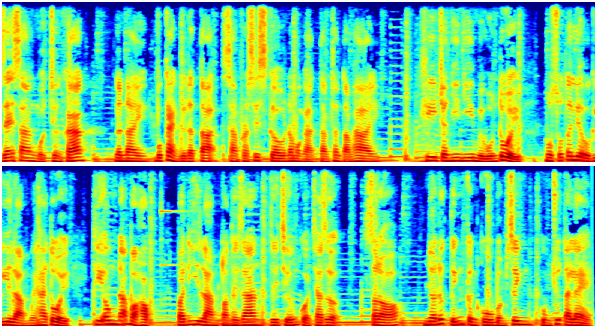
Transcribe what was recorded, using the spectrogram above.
rẽ sang một trường khác. Lần này, bối cảnh được đặt tại San Francisco năm 1882. Khi Giannini 14 tuổi, một số tài liệu ghi là 12 tuổi thì ông đã bỏ học và đi làm toàn thời gian dưới trướng của cha dượng. Sau đó, nhờ đức tính cần cù bẩm sinh cùng chút tài lẻ,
